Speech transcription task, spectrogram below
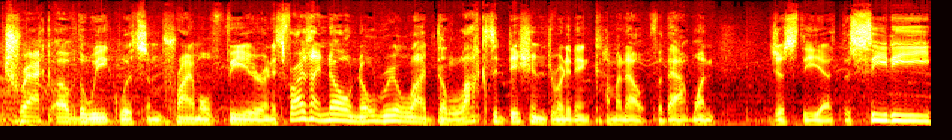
Track of the week with some Primal Fear. And as far as I know, no real uh, deluxe editions or anything coming out for that one. Just the uh, the CD,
